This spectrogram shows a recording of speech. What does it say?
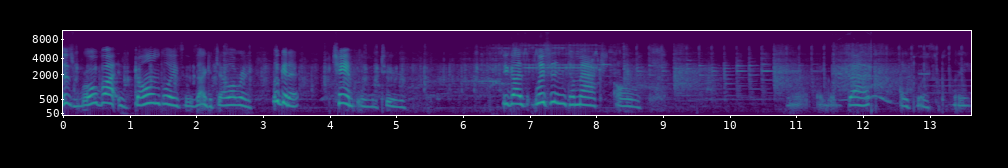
This robot is going places. I can tell already. Look at it. Champion material. You guys listen to Max. Oh. I go back. I press play.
